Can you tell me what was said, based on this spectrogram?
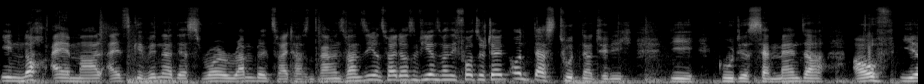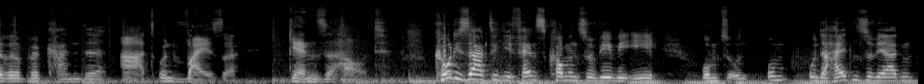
ihn noch einmal als Gewinner des Royal Rumble 2023 und 2024 vorzustellen. Und das tut natürlich die gute Samantha auf ihre bekannte Art und Weise. Gänsehaut. Cody sagte, die Fans kommen zur WWE, um, zu, um unterhalten zu werden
